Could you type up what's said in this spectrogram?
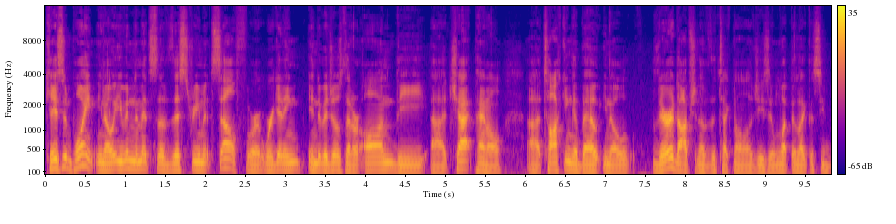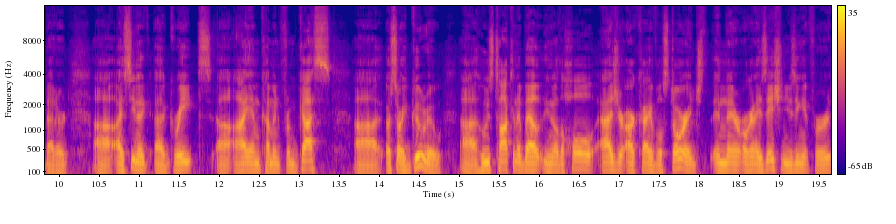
Case in point, you know, even in the midst of this stream itself, we're, we're getting individuals that are on the uh, chat panel uh, talking about, you know, their adoption of the technologies and what they'd like to see better. Uh, I've seen a, a great uh, IM coming from Gus uh, or sorry, Guru, uh, who's talking about you know the whole Azure archival storage in their organization, using it for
